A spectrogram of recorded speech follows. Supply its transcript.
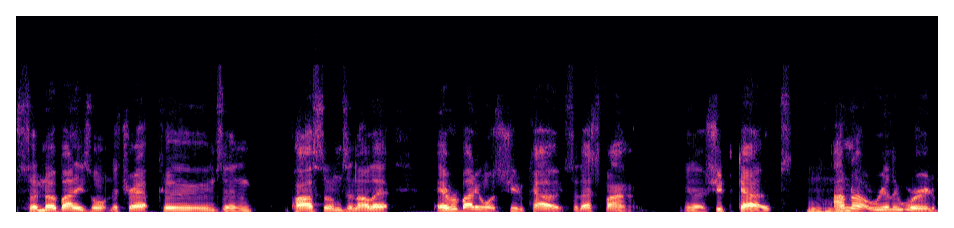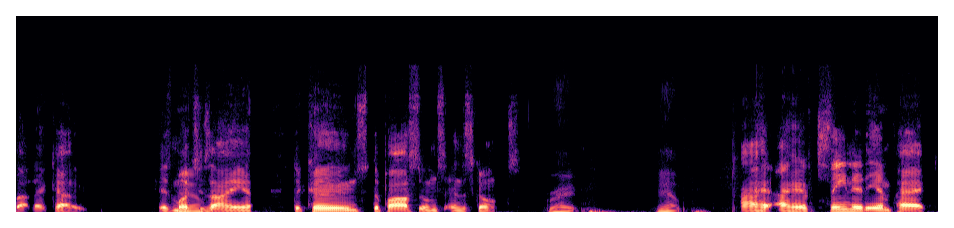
So nobody's wanting to trap coons and possums and all that. Everybody wants to shoot a coyote, so that's fine. You know, shoot the coyotes. hmm I'm not really worried about that coyote as much Yeah. as I am the coons, the possums, and the skunks. Right. Yep. I ha- I have seen it impact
